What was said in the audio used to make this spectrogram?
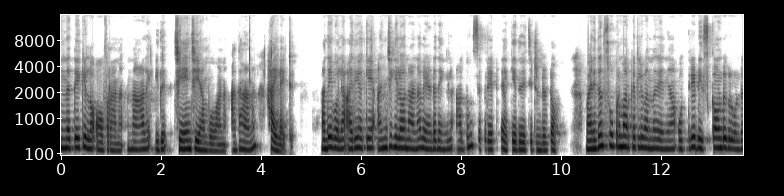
ഇന്നത്തേക്കുള്ള ഓഫറാണ്. നാളെ ഇത് ചേഞ്ച് ചെയ്യാൻ പോവാണ്. അതാണ് ഹൈലൈറ്റ്. അതേപോലെ അരിയൊക്കെ അഞ്ച് കിലോനാണ് വേണ്ടതെങ്കിൽ അതും സെപ്പറേറ്റ് പാക്ക് ചെയ്ത് വെച്ചിട്ടുണ്ട് കേട്ടോ വനിതാ സൂപ്പർ മാർക്കറ്റിൽ വന്നു കഴിഞ്ഞാൽ ഒത്തിരി ഡിസ്കൗണ്ടുകളുണ്ട്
